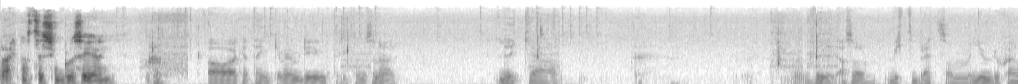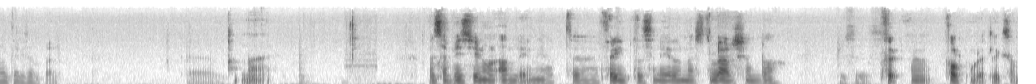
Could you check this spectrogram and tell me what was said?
räknas till symbolisering. Ja, jag kan tänka mig det, men det är ju inte liksom sån här lika vi, alltså vitt brett som judestjärnan till exempel. Eh, Nej. Men sen finns det ju någon anledning att eh, förintelsen är den mest välkända precis. för, eh, folkmordet liksom.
